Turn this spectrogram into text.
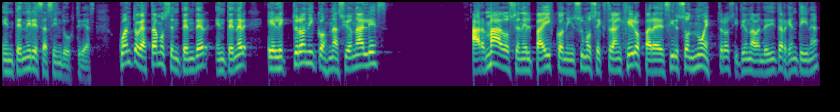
en tener esas industrias? ¿Cuánto gastamos en, en tener electrónicos nacionales armados en el país con insumos extranjeros para decir son nuestros, y tiene una banderita argentina,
